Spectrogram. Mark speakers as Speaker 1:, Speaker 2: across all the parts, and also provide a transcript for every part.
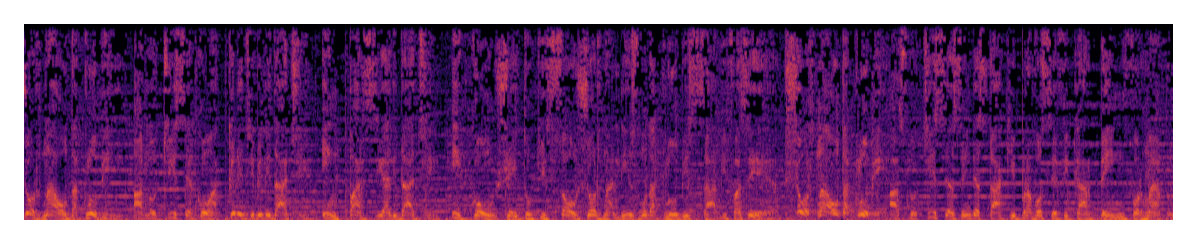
Speaker 1: Jornal da Clube. A notícia com a credibilidade, imparcialidade e com o jeito que só o jornalismo da Clube sabe fazer. Jornal da Clube. As notícias em destaque para você ficar bem informado.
